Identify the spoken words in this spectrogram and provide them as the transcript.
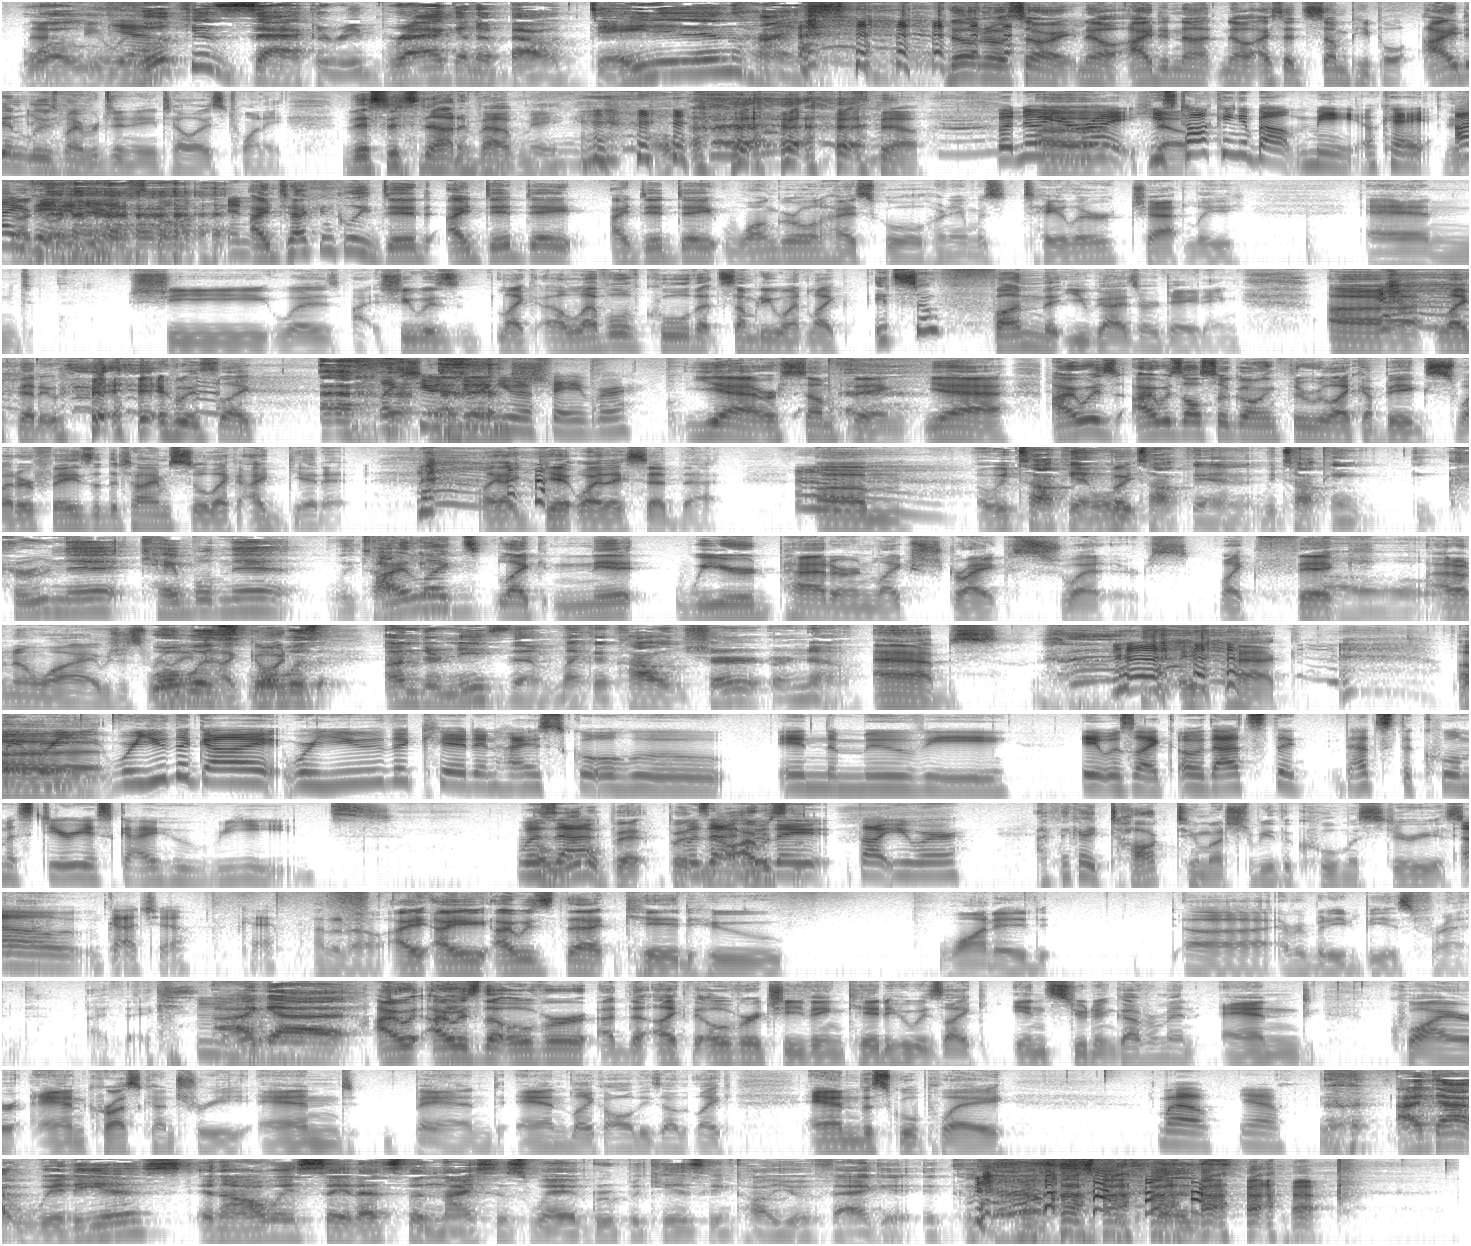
That well, feeling. Yeah. look at Zachary bragging about dated in high school. no, no, sorry, no, I did not. No, I said some people. I didn't lose my virginity until I was twenty. This is not about me. no, But no, you're Uh, right. He's no. talking about me, okay? I dated in high school. And I technically did. I did date. I did date one girl in high school. Her name was Taylor Chatley, and she was she was like a level of cool that somebody went like, "It's so fun that you guys are dating," uh, like that. It, it was like. like she was doing you a favor. Yeah, or something. Yeah. I was I was also going through like a big sweater phase at the time, so like I get it. Like I get why they said that. Um Are we talking? What we talking? We talking crew knit, cable knit? We talking? I liked like knit weird pattern like striped sweaters. Like thick. Oh. I don't know why. I was just really What was like what was underneath them? Like a collared shirt or no? abs. Eight pack. Wait, were, Uh, you, were you the guy? Were you the kid in high school who, in the movie, it was like, oh, that's the that's the cool, mysterious guy who reads. Was A that little bit, but was no, that I who was they the- thought you were? I think I talked too much to be the cool mysterious guy. Oh, gotcha. Okay. I don't know. I, I, I was that kid who wanted uh, everybody to be his friend. I think. Mm. I got I, w- I was the over uh, the, like the overachieving kid who was like in student government and choir and cross country and band and like all these other like and the school play. Wow. Yeah. I got wittiest, and I always say that's the nicest way a group of kids can call you a faggot. Because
